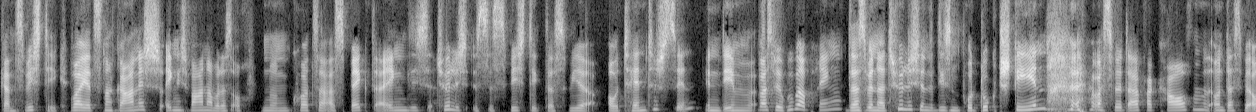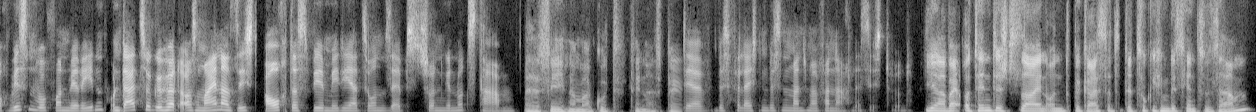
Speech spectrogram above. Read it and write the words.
ganz wichtig. War jetzt noch gar nicht eigentlich waren, aber das ist auch nur ein kurzer Aspekt eigentlich. Natürlich ist es wichtig, dass wir authentisch sind in dem, was wir rüberbringen, dass wir natürlich hinter diesem Produkt stehen was wir da verkaufen und dass wir auch wissen, wovon wir reden. Und dazu gehört aus meiner Sicht auch, dass wir Mediation selbst schon genutzt haben. Das finde ich nochmal gut, den Aspekt. Der bis vielleicht ein bisschen manchmal vernachlässigt wird. Ja, bei authentisch sein und begeistert, da zucke ich ein bisschen zusammen,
